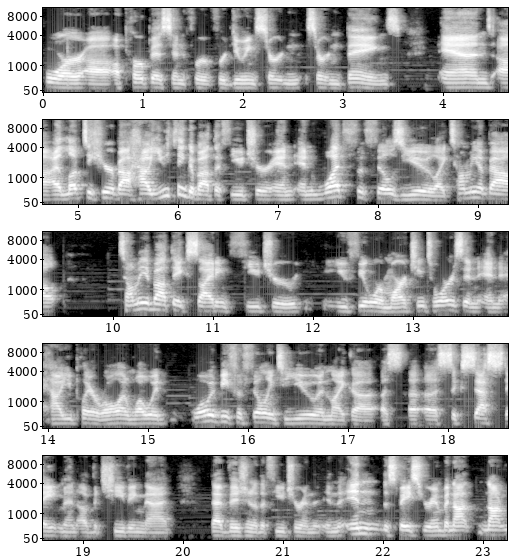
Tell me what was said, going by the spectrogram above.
for uh, a purpose and for for doing certain certain things. And uh, I'd love to hear about how you think about the future and and what fulfills you. Like, tell me about tell me about the exciting future you feel we're marching towards and, and how you play a role and what would what would be fulfilling to you and like a, a, a, success statement of achieving that that vision of the future in the, in the in the space you're in but not not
